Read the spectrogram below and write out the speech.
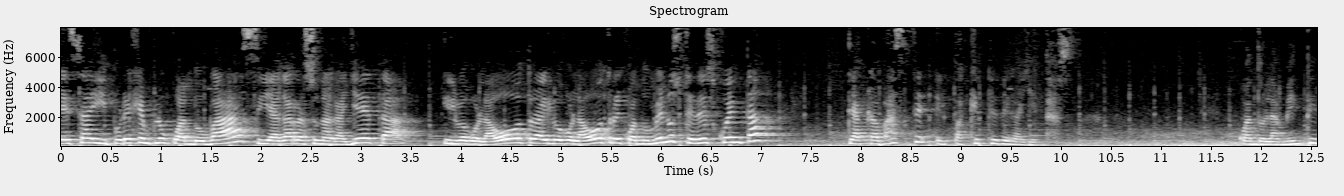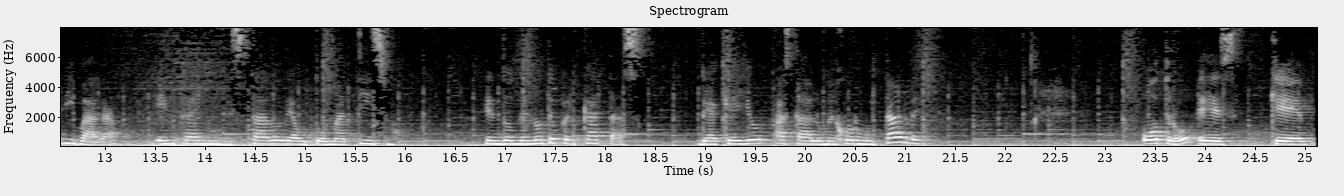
Es ahí, por ejemplo, cuando vas y agarras una galleta y luego la otra y luego la otra y cuando menos te des cuenta, te acabaste el paquete de galletas. Cuando la mente divaga, entra en un estado de automatismo, en donde no te percatas de aquello hasta a lo mejor muy tarde. Otro es que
